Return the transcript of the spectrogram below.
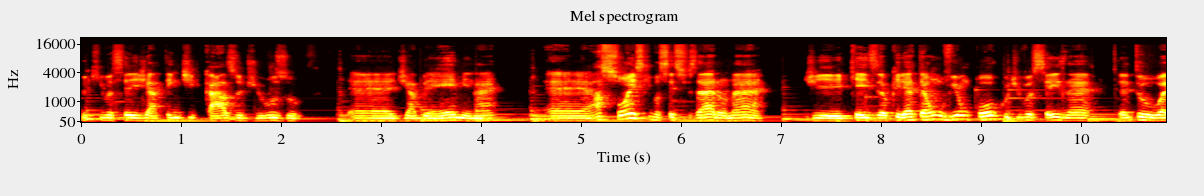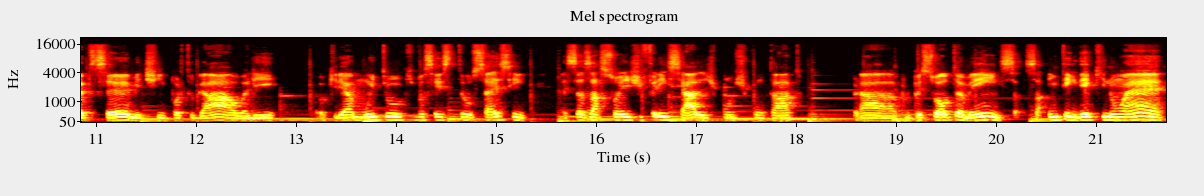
do que vocês já têm de caso de uso é, de ABM, né, é, ações que vocês fizeram, né, de cases. Eu queria até ouvir um pouco de vocês, né, tanto o Web Summit em Portugal ali. Eu queria muito que vocês trouxessem essas ações diferenciadas de pontos de contato para o pessoal também entender que não é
